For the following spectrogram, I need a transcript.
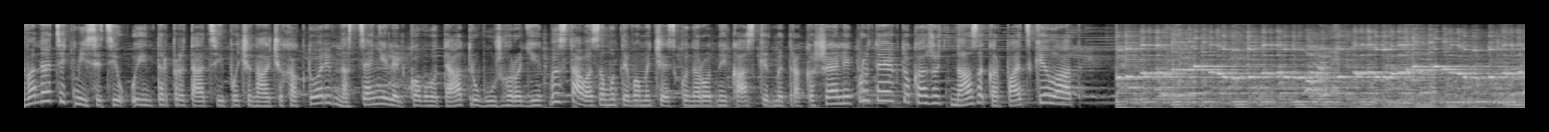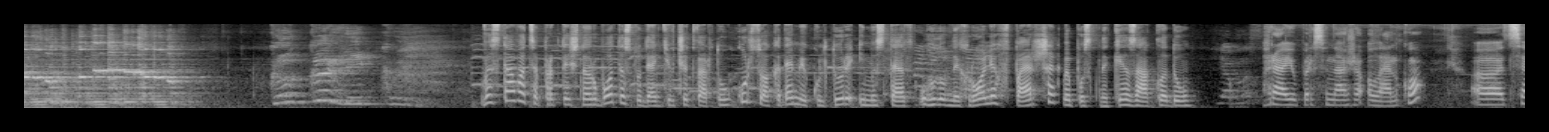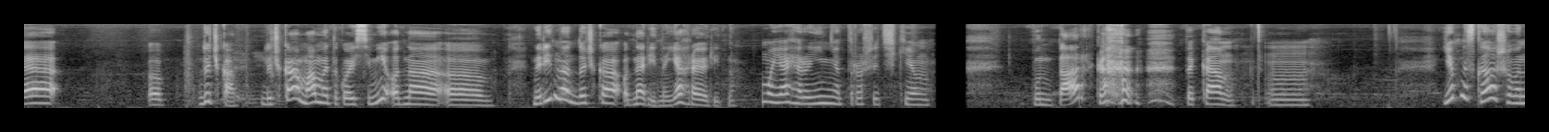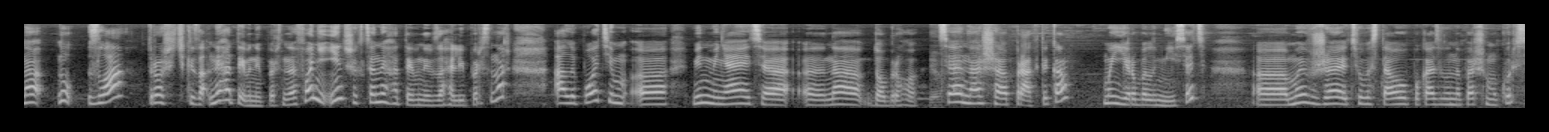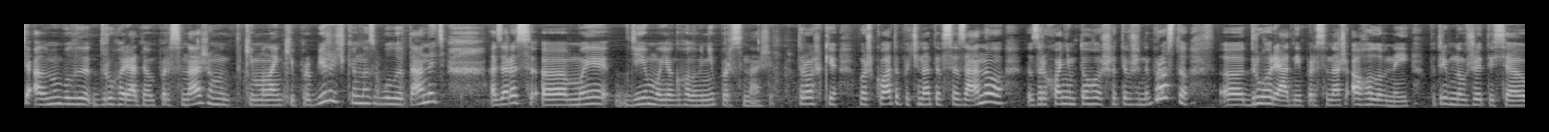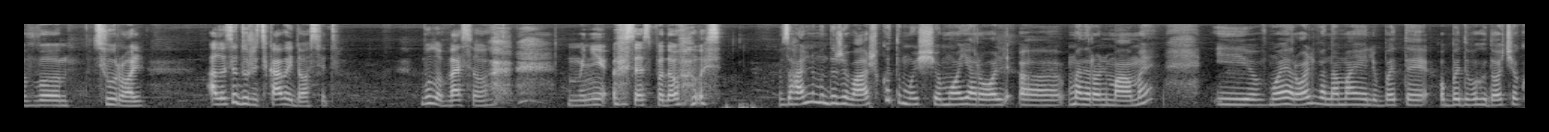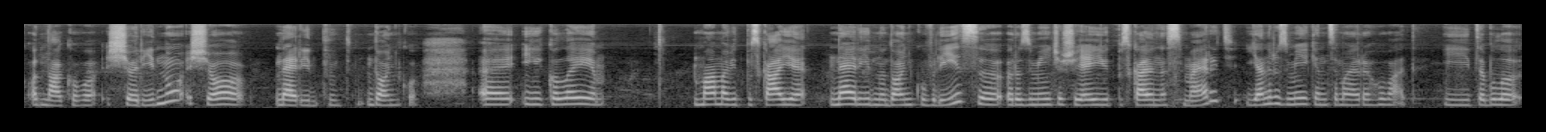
12 місяців у інтерпретації починаючих акторів на сцені лялькового театру в Ужгороді. Вистава за мотивами чеської народної казки Дмитра Кашелі, проте, як то кажуть, на закарпатський лад. Вистава це практична робота студентів четвертого курсу Академії культури і мистецтв. У головних ролях вперше випускники закладу. Граю персонажа Оленку. Е, Це е, дочка. Дочка мами такої сім'ї. Одна е, нерідна дочка, одна рідна. Я граю рідну. Моя героїня трошечки бунтарка, така. Я б не сказала, що вона ну, зла. Трошечки зла. негативний персонаж. На фоні інших це негативний взагалі персонаж, але потім е, він міняється на доброго. Це наша практика. Ми її робили місяць. Е, Ми вже цю виставу показували на першому курсі, але ми були другорядними персонажами. Такі маленькі пробіжечки у нас були, танець. А зараз е, ми діємо як головні персонажі. Трошки важкувато починати все заново з рахуванням того, що ти вже не просто е, другорядний персонаж, а головний. Потрібно вжитися в цю роль. Але це дуже цікавий досвід. Було весело. Мені все сподобалось. В загальному дуже важко, тому що моя роль е, у мене роль мами, і в моя роль вона має любити обидвох дочок однаково: що рідну, що не рідну доньку. Е, і коли мама відпускає нерідну доньку в ліс, е, розуміючи, що я її відпускаю на смерть, я не розумію, як я на це маю реагувати. І це було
